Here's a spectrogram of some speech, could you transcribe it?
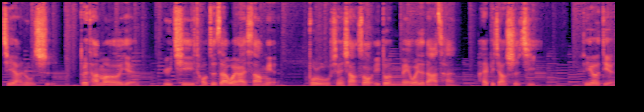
既然如此，对他们而言，与其投资在未来上面，不如先享受一顿美味的大餐，还比较实际。第二点，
